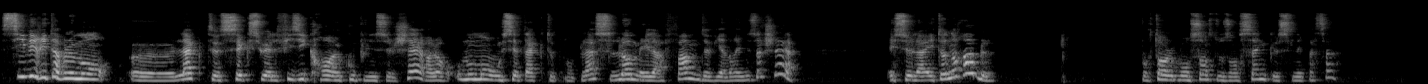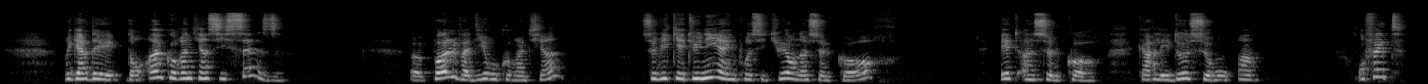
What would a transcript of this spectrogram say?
Si véritablement euh, l'acte sexuel physique rend un couple une seule chair, alors au moment où cet acte prend place, l'homme et la femme deviendraient une seule chair. Et cela est honorable. Pourtant, le bon sens nous enseigne que ce n'est pas ça. Regardez, dans 1 Corinthiens 6, 16, euh, Paul va dire aux Corinthiens, celui qui est uni à une prostituée en un seul corps est un seul corps, car les deux seront un. En fait,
